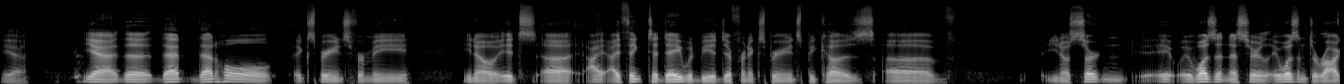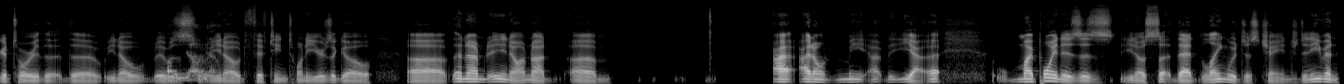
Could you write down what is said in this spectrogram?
Yeah. Yeah, the that that whole experience for me, you know, it's uh I I think today would be a different experience because of you know certain it, it wasn't necessarily it wasn't derogatory the the you know it was no, no. you know 15 20 years ago uh and I'm you know I'm not um I I don't mean uh, yeah uh, my point is is you know so, that language has changed. And even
